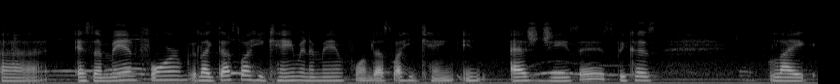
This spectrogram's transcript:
uh, as a man form. Like that's why he came in a man form. That's why he came in as Jesus because like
